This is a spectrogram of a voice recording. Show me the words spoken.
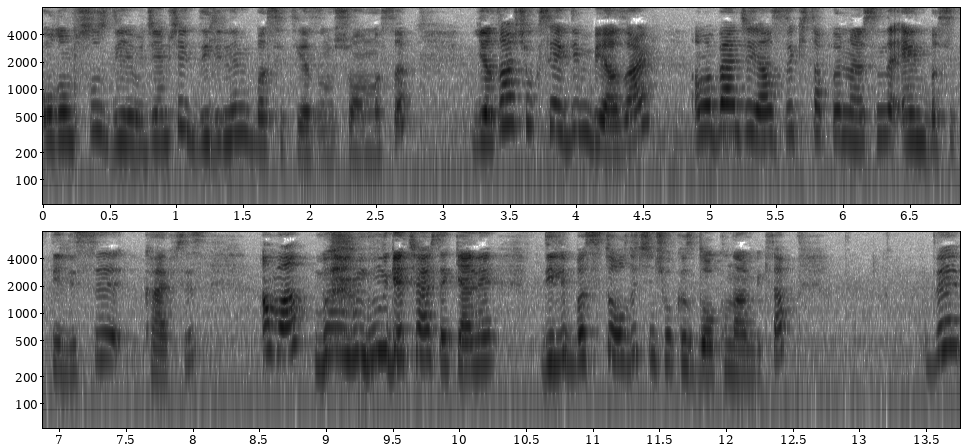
olumsuz diyebileceğim şey dilinin basit yazılmış olması. Yazar çok sevdiğim bir yazar ama bence yazdığı kitapların arasında en basit dilisi Kalpsiz. Ama bunu geçersek yani dili basit olduğu için çok hızlı okunan bir kitap. Ve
